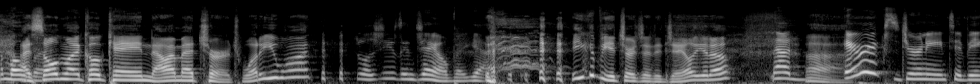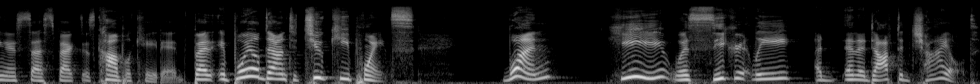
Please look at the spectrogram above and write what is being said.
I'm over I sold my cocaine. Now I'm at church. What do you want? Well, she's in jail, but yeah. you could be in church and in jail, you know? Now, Ah. Eric's journey to being a suspect is complicated, but it boiled down to two key points. One, he was secretly a, an adopted child.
